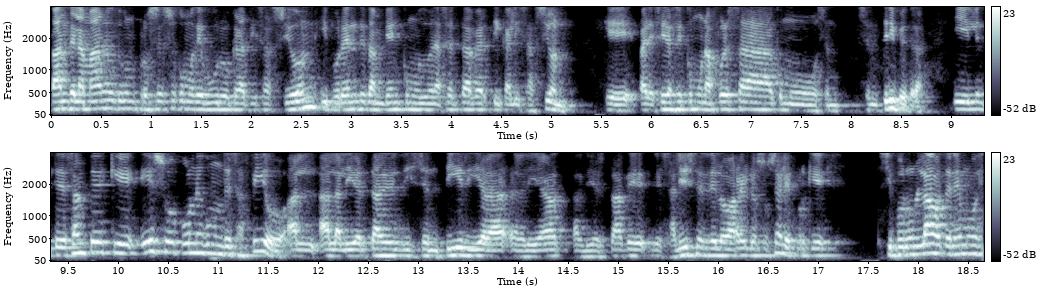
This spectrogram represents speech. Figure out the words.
van de la mano de un proceso como de burocratización y por ende también como de una cierta verticalización, que pareciera ser como una fuerza como centrípetra. Y lo interesante es que eso pone como un desafío al, a la libertad de disentir y a a la, a la libertad de, de, salirse de los arreglos sociales, porque si por un lado tenemos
